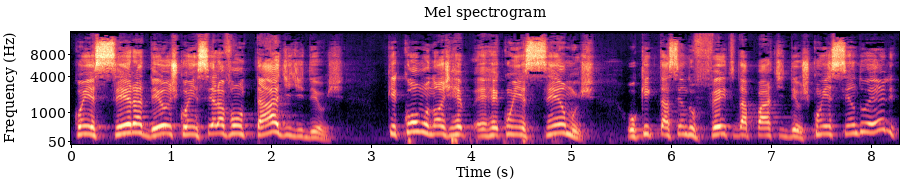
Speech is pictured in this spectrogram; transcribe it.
Conhecer a Deus, conhecer a vontade de Deus. Porque como nós re eh, reconhecemos o que está sendo feito da parte de Deus? Conhecendo Ele.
